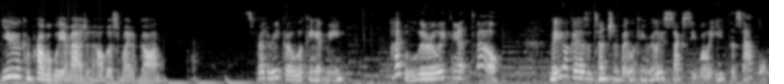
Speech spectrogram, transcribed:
You can probably imagine how this might have gone. Is Frederico looking at me? I literally can't tell. Maybe I'll get his attention by looking really sexy while I eat this apple.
